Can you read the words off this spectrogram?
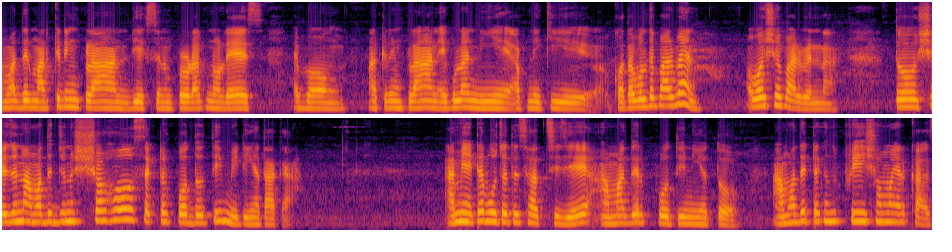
আমাদের marketing plan DXN product knowledge এবং মার্কেটিং প্ল্যান এগুলো নিয়ে আপনি কি কথা বলতে পারবেন? অবশ্যই পারবেন না। তো সেজন্য আমাদের জন্য সহজ একটা পদ্ধতি মিটিংয়ে থাকা। আমি এটা বোঝাতে চাচ্ছি যে আমাদের প্রতিনিয়ত, আমাদেরটা কিন্তু ফ্রি সময়ের কাজ।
